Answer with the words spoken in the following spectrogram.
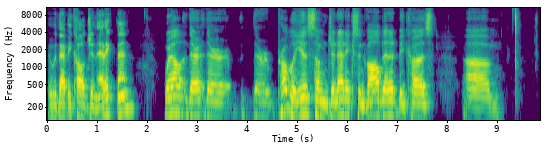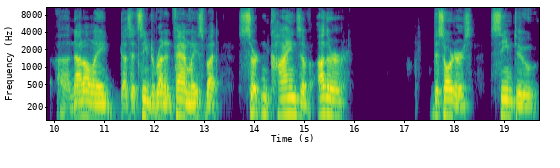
would that be called genetic then? Well, there, there, there probably is some genetics involved in it because um, uh, not only does it seem to run in families, but certain kinds of other disorders seem to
